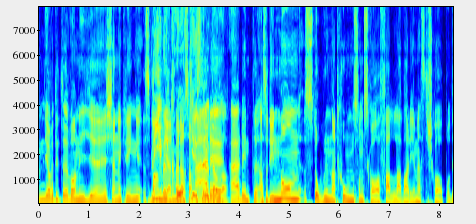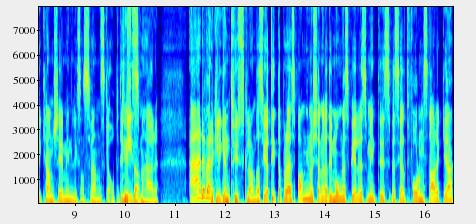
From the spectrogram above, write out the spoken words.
inte, jag vet inte vad ni eh, känner kring Spanien. väl men alltså, är, det, är det inte, alltså det är någon stor nation som ska falla varje mästerskap och det kanske är min liksom svenska optimism Tyskland. här. Är det verkligen Tyskland? Alltså jag tittar på det här Spanien och känner att det är många spelare som inte är speciellt formstarka.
